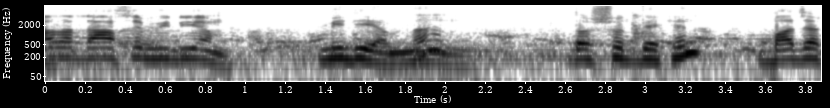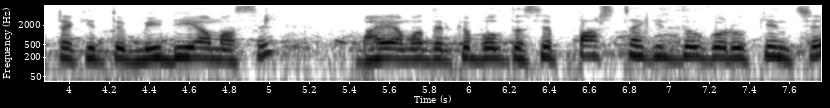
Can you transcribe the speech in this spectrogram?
বাজারটা আছে মিডিয়াম। মিডিয়াম না? দর্শক দেখেন বাজারটা কিন্তু মিডিয়াম আছে। ভাই আমাদেরকে বলতেছে পাঁচটা কিন্তু গরু কিনছে।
